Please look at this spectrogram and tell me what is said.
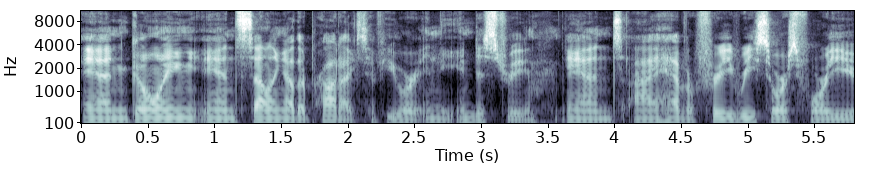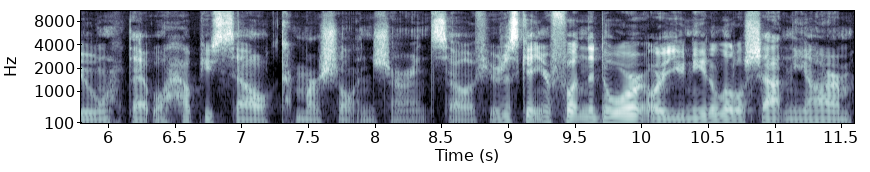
and going and selling other products if you are in the industry. And I have a free resource for you that will help you sell commercial insurance. So if you're just getting your foot in the door or you need a little shot in the arm,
